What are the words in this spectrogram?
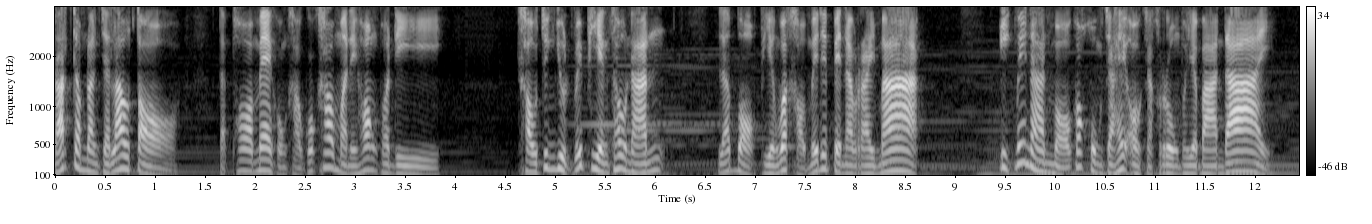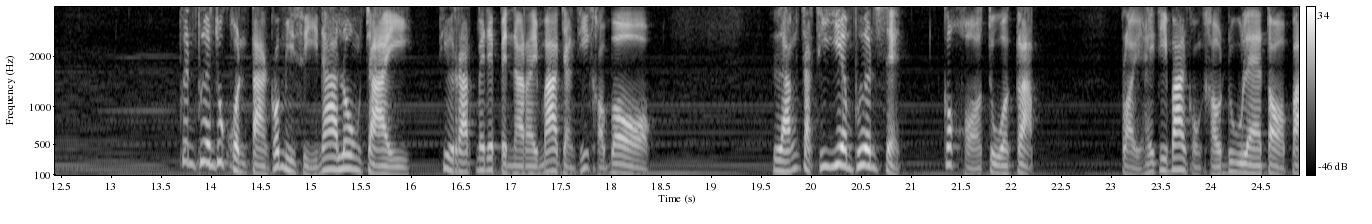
รัฐกำลังจะเล่าต่อ แต่พ่อแม่ของเขาก็เข้ามาในห้องพอดี เขาจึงหยุดไว้เพียงเท่านั้น แล้วบอกเพียงว่าเขาไม่ได้เป็นอะไรมาก อีกไม่นานหมอก็คงจะให้ออกจากโรงพยาบาลได้ เพื่อนๆทุกคนต่างก็มีสีหน้าโล่งใจที่รัฐไม่ได้เป็นอะไรมากอย่างที่เขาบอก หลังจากที่เยี่ยมเพื่อนเสร็จก็ขอตัวกลับ ปล่อยให้ที่บ้านของเขาดูแลต่อไป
